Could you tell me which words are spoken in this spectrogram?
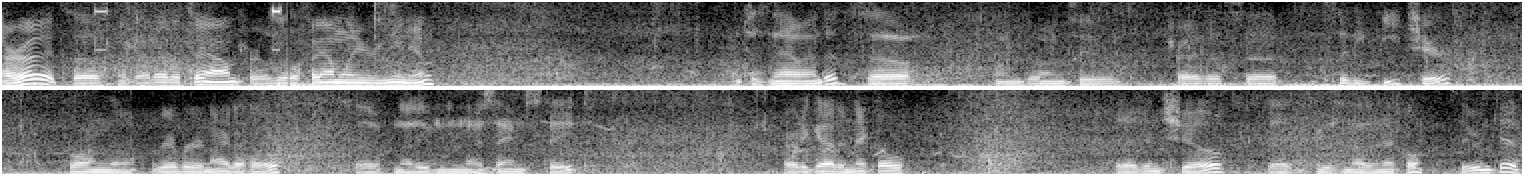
All right, so I got out of town for a little family reunion, which is now ended. So I'm going to try this uh, city beach here. It's along the river in Idaho, so not even in my same state. Already got a nickel that I didn't show, but here's another nickel. See what we can get.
